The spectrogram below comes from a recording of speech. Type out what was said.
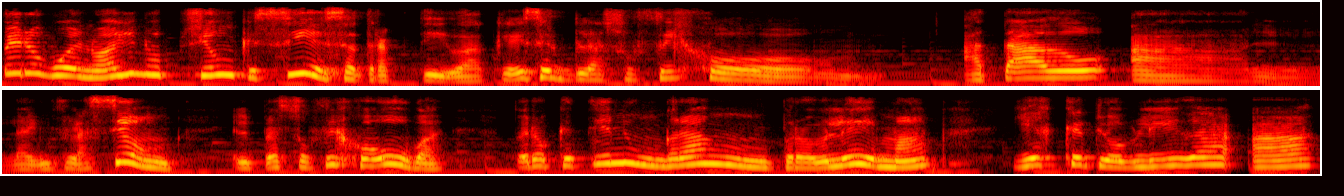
Pero bueno, hay una opción que sí es atractiva, que es el plazo fijo atado a la inflación, el plazo fijo UVA, pero que tiene un gran problema y es que te obliga a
